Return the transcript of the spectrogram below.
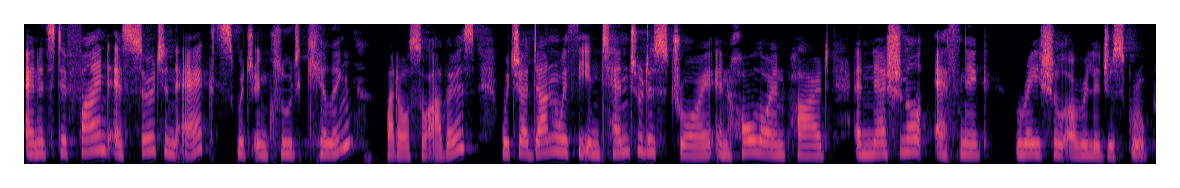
And it's defined as certain acts, which include killing, but also others, which are done with the intent to destroy, in whole or in part, a national, ethnic, racial, or religious group.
